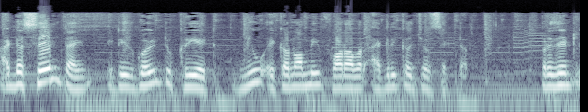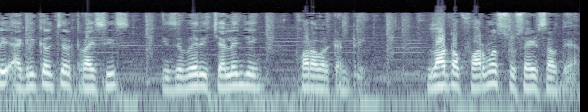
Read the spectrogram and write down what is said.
At the same time, it is going to create new economy for our agriculture sector. Presently, agriculture crisis is a very challenging for our country. Lot of farmers suicides are there.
